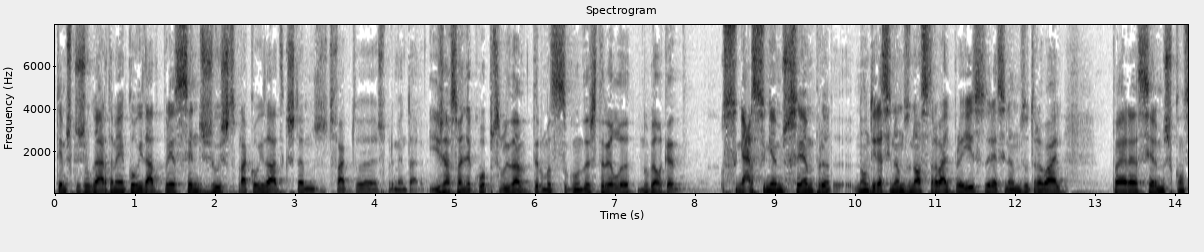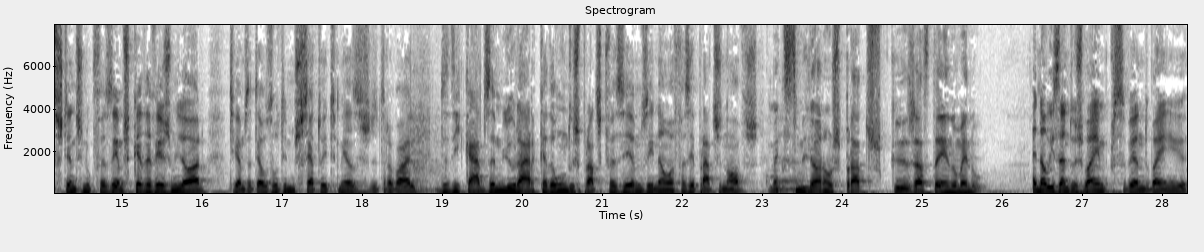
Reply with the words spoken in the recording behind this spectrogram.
temos que julgar também a qualidade de preço, sendo justo para a qualidade que estamos de facto a experimentar. E já sonha com a possibilidade de ter uma segunda estrela no Belcanto? Sonhar, sonhamos sempre. Não direcionamos o nosso trabalho para isso, direcionamos o trabalho para sermos consistentes no que fazemos, cada vez melhor. Tivemos até os últimos 7, 8 meses de trabalho dedicados a melhorar cada um dos pratos que fazemos e não a fazer pratos novos. Como é que se melhoram os pratos que já se têm no menu? Analisando-os bem, percebendo bem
